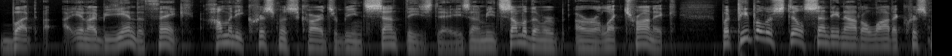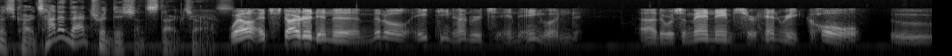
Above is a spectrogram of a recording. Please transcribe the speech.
But uh, know, I began to think how many Christmas cards are being sent these days. I mean, some of them are, are electronic, but people are still sending out a lot of Christmas cards. How did that tradition start, Charles? Well, it started in the middle 1800s in England. Uh, there was a man named Sir Henry Cole who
